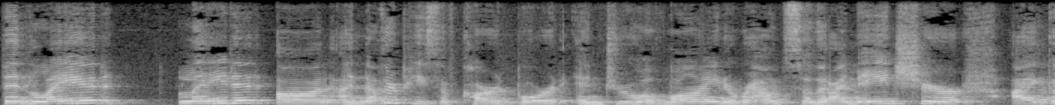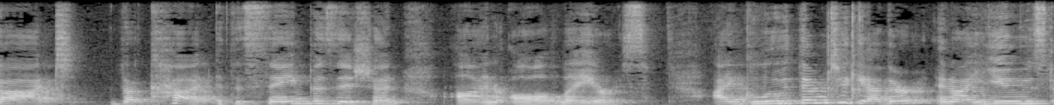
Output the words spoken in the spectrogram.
then lay it laid it on another piece of cardboard and drew a line around so that I made sure I got the cut at the same position on all layers. I glued them together and I used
